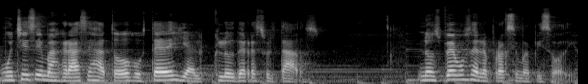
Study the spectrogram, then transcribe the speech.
Muchísimas gracias a todos ustedes y al Club de Resultados. Nos vemos en el próximo episodio.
